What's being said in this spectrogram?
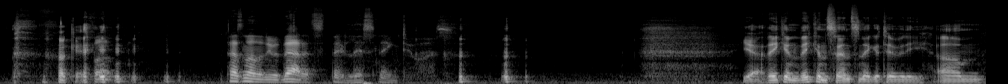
okay. But- It has nothing to do with that. It's they're listening to us. yeah, they can they can sense negativity um,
